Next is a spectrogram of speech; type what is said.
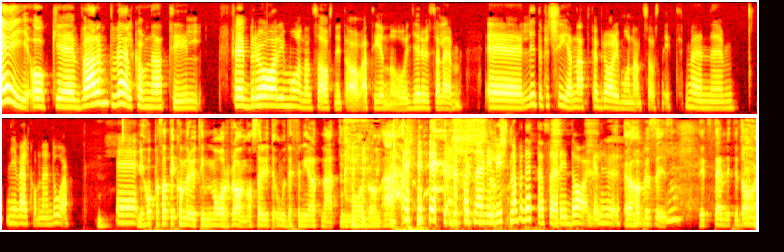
Hej och eh, varmt välkomna till februari månads avsnitt av Aten och Jerusalem. Eh, lite försenat februari månads avsnitt, men eh, ni är välkomna ändå. Eh, Vi hoppas att det kommer ut imorgon och så är det lite odefinierat när imorgon är. Fast när ni lyssnar på detta så är det idag, eller hur? Ja, precis. Det är ett ständigt idag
